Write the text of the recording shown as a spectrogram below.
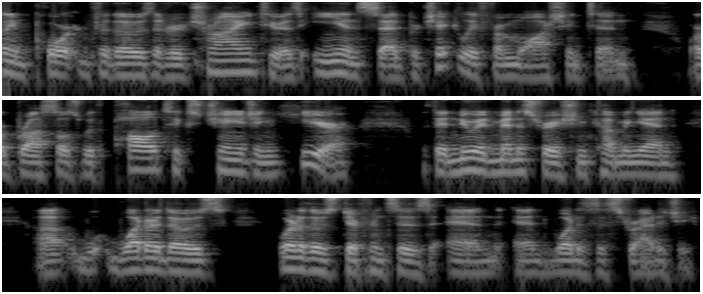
important for those that are trying to, as Ian said, particularly from Washington or Brussels, with politics changing here, with a new administration coming in. Uh, what are those what are those differences and and what is the strategy?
